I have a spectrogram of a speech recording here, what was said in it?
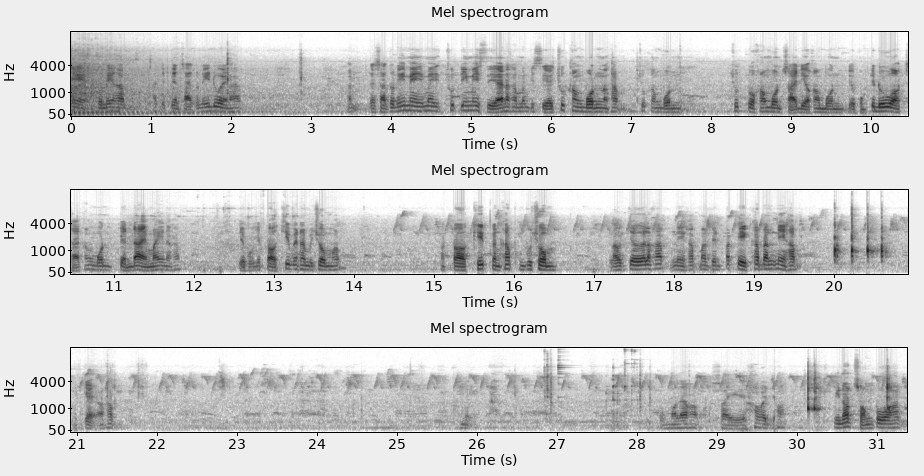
นี่ตัวนี้ครับถ้าจะเปลี่ยนสายตัวนี้ด้วยนะครับครับแต่สายตัวนี้ไม่ไม่ชุดนี้ไม่เสียนะครับ มันไปเสียชุดข้างบนนะครับ ชุดข้างบน ชุดตัวข้างบนสายเดี่ยวข้างบนเดี๋ยวผมจะดูว่าสายข้างบนเปลี่ยนได้ไหมนะครับ เดี๋ยวผมจะต่อคลิปให้ท่านผู้ชมครับ มาต่อคลิปกันครับคุณผู้ชม เราเจอแล้วครับนี่ครับ มันเป็นพลาสติกครับนั่นนี่ครับ แกะครับนี่ลงมาแล้วครับ ใส่เข้าไปจะมีน็อตสองตัวครับ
